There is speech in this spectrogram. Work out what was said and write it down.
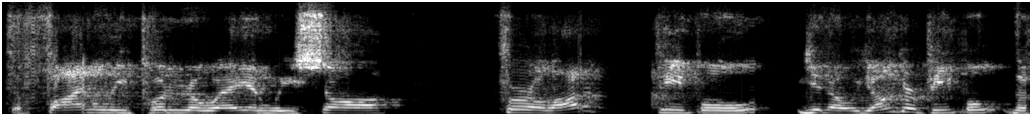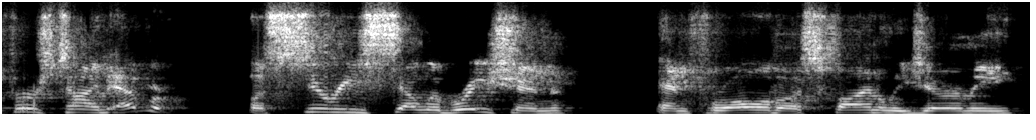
to finally put it away. And we saw for a lot of people, you know, younger people, the first time ever a series celebration. And for all of us, finally, Jeremy,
